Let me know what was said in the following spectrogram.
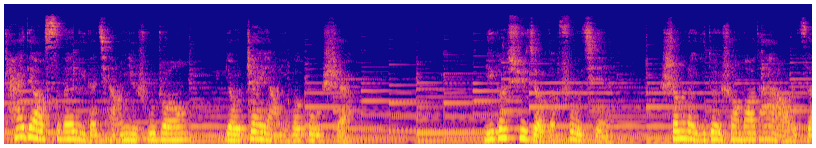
拆掉思维里的墙一书中有这样一个故事：一个酗酒的父亲，生了一对双胞胎儿子。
